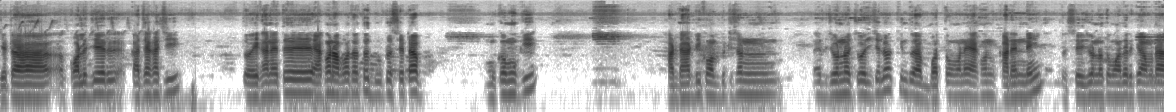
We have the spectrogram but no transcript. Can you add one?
যেটা কলেজের কাছাকাছি। তো এখানেতে এখন আপাতত দুটো সেট আপ মুখোমুখি। হাড্ডাহাড্ডি কম্পিটিশনের জন্য চলছিল, কিন্তু বর্তমানে এখন কারেন্ট নেই। তো সেই জন্য তোমাদেরকে আমরা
